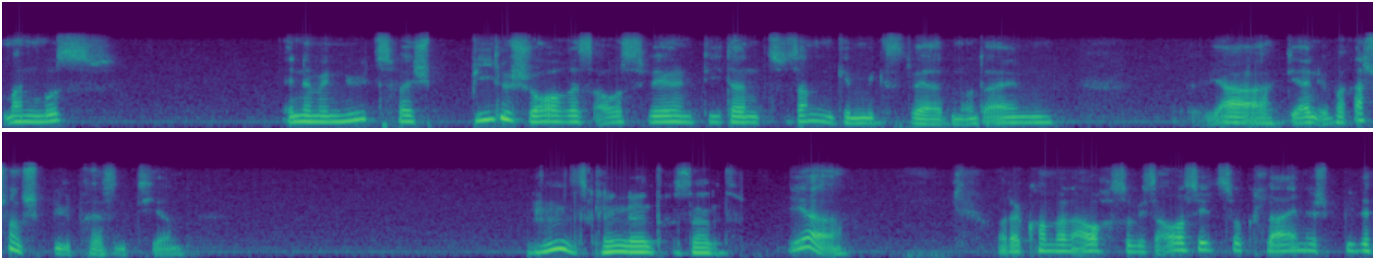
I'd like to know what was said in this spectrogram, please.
man muss in einem Menü zwei Spielgenres auswählen, die dann zusammengemixt werden und ein, ja, die ein Überraschungsspiel präsentieren. Hm, das klingt ja interessant. Ja, und da kommen dann auch, so wie es aussieht, so kleine Spiele.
